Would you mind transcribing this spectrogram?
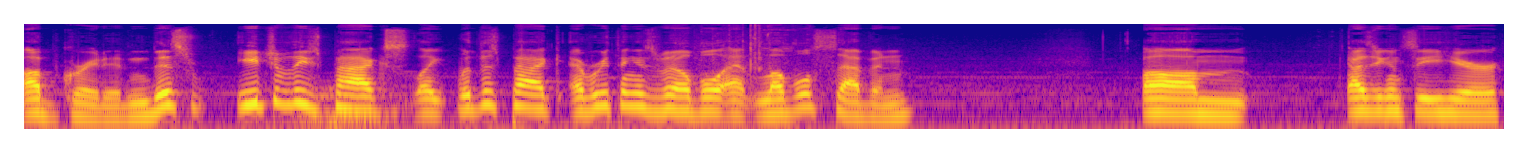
upgraded. And this each of these packs, like with this pack, everything is available at level seven. Um, as you can see here,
